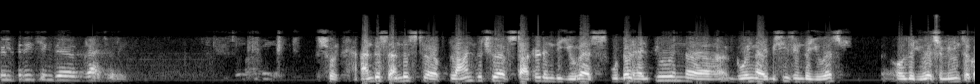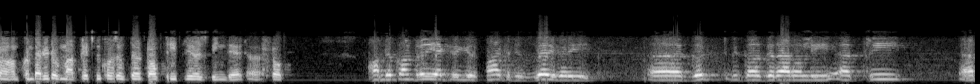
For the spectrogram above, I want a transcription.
We'll be reaching there gradually. Sure. And this and this uh, plant which you have started in the U.S., would that help you in uh, growing IBCs in the U.S.? All the U.S. remains a competitive market because of the top three players being there. Uh, top. On the contrary, actually, U.S. market is very, very uh, good because there are only uh, three uh,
